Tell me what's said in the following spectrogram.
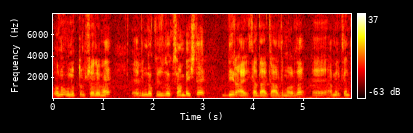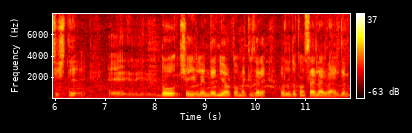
Onu unuttum söylemeye. Evet. Eee, 1995'te bir ay kadar kaldım orada. Eee, Amerika'nın çeşitli doğu şehirlerinde New York olmak üzere orada da konserler verdim.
